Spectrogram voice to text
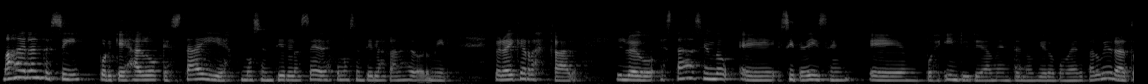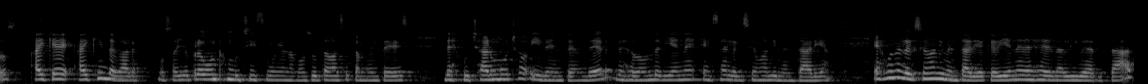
Más adelante sí, porque es algo que está ahí, es como sentir la sed, es como sentir las ganas de dormir, pero hay que rascar. Y luego, estás haciendo, eh, si te dicen, eh, pues intuitivamente no quiero comer carbohidratos, hay que, hay que indagar. O sea, yo pregunto muchísimo y en la consulta básicamente es de escuchar mucho y de entender desde dónde viene esa elección alimentaria. ¿Es una elección alimentaria que viene desde la libertad,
